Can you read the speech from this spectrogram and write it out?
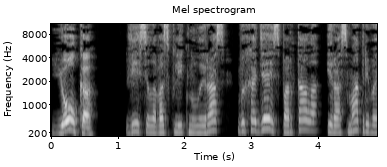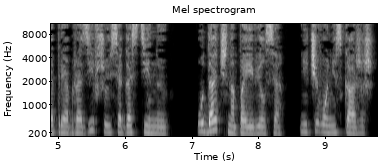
«Елка!» — весело воскликнул Ирас, выходя из портала и рассматривая преобразившуюся гостиную. Удачно появился, ничего не скажешь.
